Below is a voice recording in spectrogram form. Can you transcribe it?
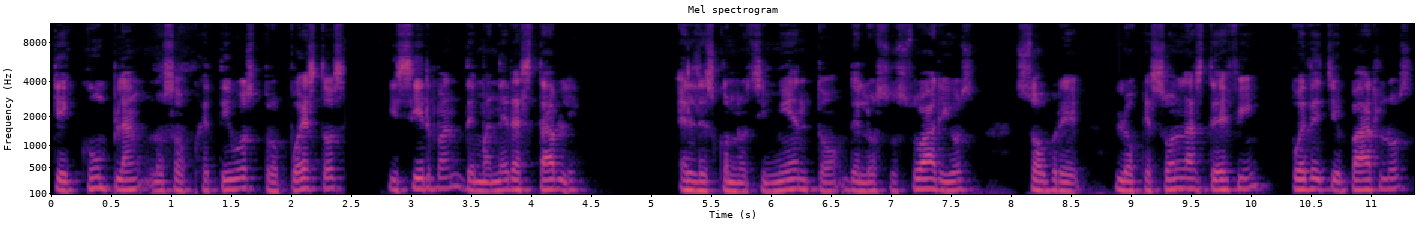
que cumplan los objetivos propuestos y sirvan de manera estable el desconocimiento de los usuarios sobre lo que son las DeFi puede llevarlos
